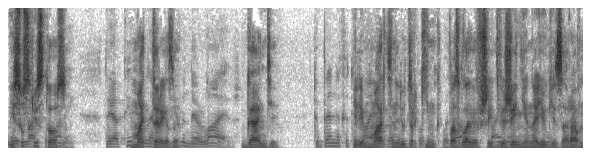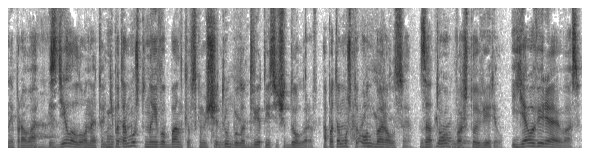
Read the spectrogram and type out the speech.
Иисус Христос, Мать Тереза, Ганди, или Мартин Лютер Кинг, возглавивший движение на юге за равные права. Сделал он это не потому, что на его банковском счету было 2000 долларов, а потому что он боролся за то, во что верил. И я уверяю вас,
